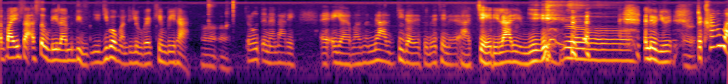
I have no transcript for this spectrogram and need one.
အပိုင်စားအစုပ်လေးလားမသိဘူးမြေကြီးပေါ်မှာဒီလိုပဲခင်းပေးထားအာအာကျွန်တော်တို့တင်နန်းသားတွေအဲအိယာမှာမညကြည့်တယ်ဆိုလို့ချင်းလည်းအာကျဲတွေလားတွေမြင်အဲ့လိုမျိုးတခါမှ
